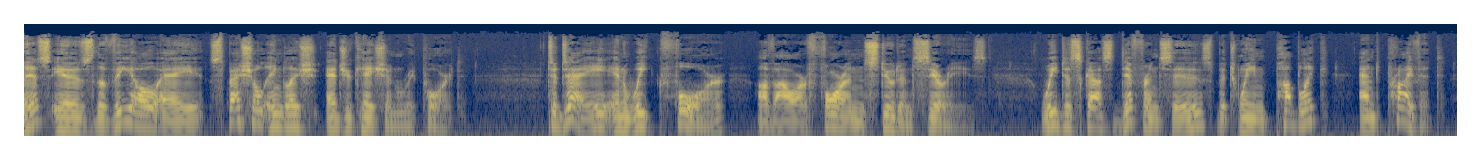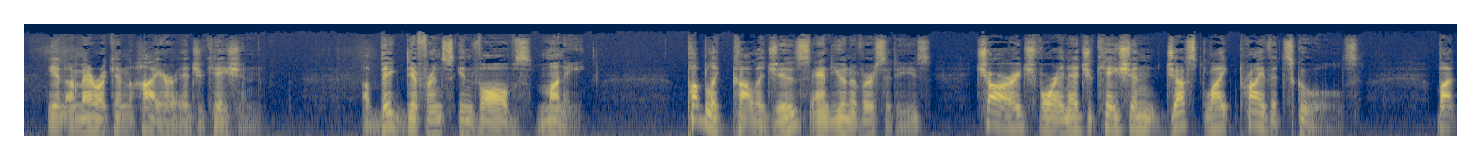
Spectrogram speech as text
This is the VOA Special English Education Report. Today, in week four of our Foreign Student Series, we discuss differences between public and private in American higher education. A big difference involves money. Public colleges and universities charge for an education just like private schools. But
